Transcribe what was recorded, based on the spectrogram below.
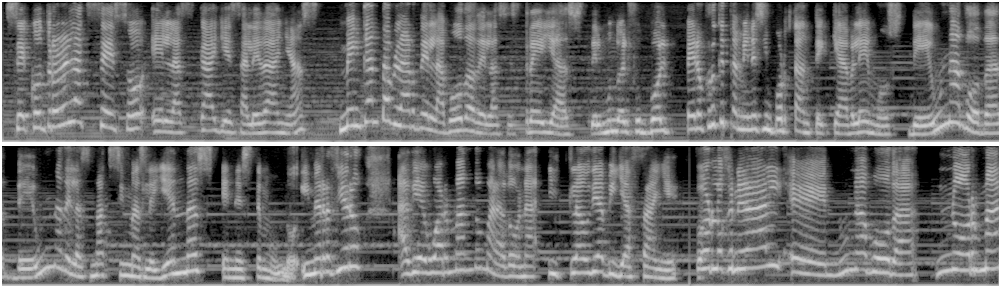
se controló el acceso en las calles aledañas. Me encanta hablar de la boda de las estrellas del mundo del fútbol, pero creo que también es importante que hablemos de una boda de una de las máximas leyendas en este mundo. Y me refiero a Diego Armando Maradona y Claudia Villafañe. Por lo general, en una boda normal,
